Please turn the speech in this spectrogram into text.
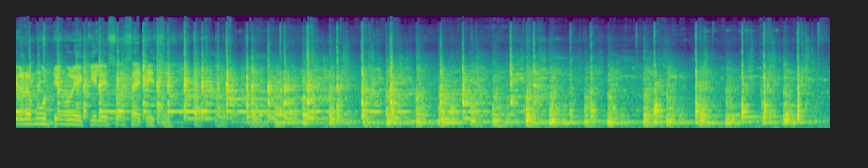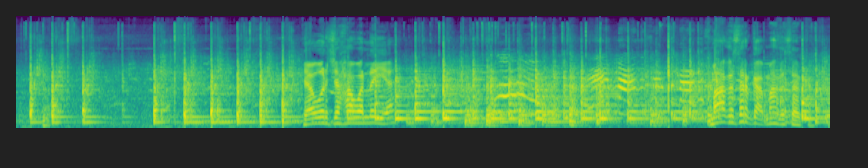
तिकडे मोठे होळी केले सोसायटीचे ह्या वर्षी हवा लई या माग सारखा माग सारखा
